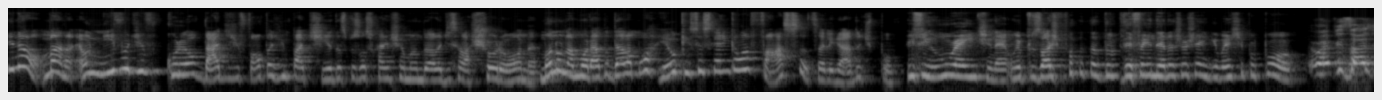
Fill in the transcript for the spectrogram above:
E não, mano, é o nível de crueldade, de falta de empatia das pessoas ficarem chamando ela de, sei lá, chorona. Mano, o namorado dela morreu, o que vocês querem que ela faça, tá ligado? Tipo, enfim, um né? Um episódio defendendo a Shoshenki, mas tipo, pô. O episódio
